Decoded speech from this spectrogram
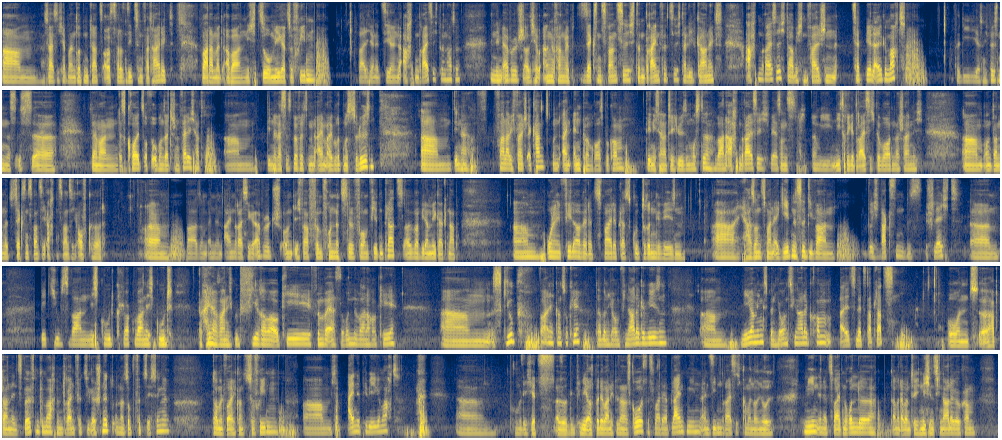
Ähm, das heißt, ich habe meinen dritten Platz aus 2017 verteidigt, war damit aber nicht so mega zufrieden, weil ich eine zielende 38 drin hatte in dem Average. Also ich habe angefangen mit 26, dann 43, da lief gar nichts. 38, da habe ich einen falschen ZBLL gemacht. Für die, die das nicht wissen, das ist, äh, wenn man das Kreuz auf der oberen Seite schon fertig hat, ähm, den Rest des Würfels mit einem Algorithmus zu lösen. Ähm, den Fall habe ich falsch erkannt und einen Endperm rausbekommen, den ich dann natürlich lösen musste. War eine 38, wäre sonst irgendwie niedrige 30 geworden wahrscheinlich. Ähm, und dann mit 26, 28 aufgehört. Ähm, war also am Ende ein 31er Average und ich war 500 vorm vierten Platz, also war wieder mega knapp. Ähm, ohne den Fehler wäre der zweite Platz gut drin gewesen. Äh, ja, sonst meine Ergebnisse, die waren durchwachsen bis schlecht. Ähm, Big Cubes waren nicht gut, Clock war nicht gut, Dreier war nicht gut, Vierer war okay, Fünfer erste Runde war noch okay. Ähm, Scube war eigentlich ganz okay. Da bin ich auch im Finale gewesen. Ähm, Megaminx bin ich auch ins Finale gekommen als letzter Platz. Und äh, habe dann den 12. gemacht mit einem 43er Schnitt und einer Sub 40 Single. Damit war ich ganz zufrieden. Ähm, ich habe eine PB gemacht. ähm, womit ich jetzt, also die PB-Ausbeute war nicht besonders groß. Das war der Blind Mean, ein 37,00 Mean in der zweiten Runde. Damit aber natürlich nicht ins Finale gekommen.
